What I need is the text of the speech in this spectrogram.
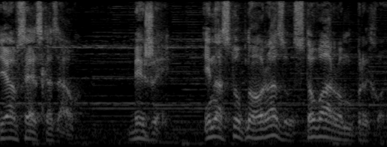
Я все сказав. Біжи. І наступного разу з товаром приходь.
